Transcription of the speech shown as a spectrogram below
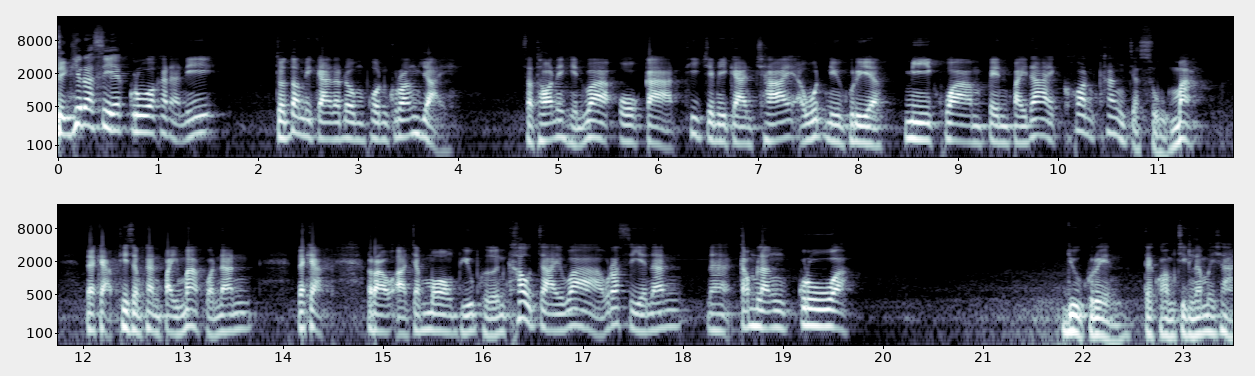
สิ่งที่รัสเซียกลัวขณะนี้ จนต้องมีการระดมพลครั้งใหญ่ สะท้อนให้เห็นว่าโอกาสที่จะมีการใช้อาวุธนิวเคลียร์มีความเป็นไปได้ค่อนข้างจะสูงมากนะครับที่สำคัญไปมากกว่านั้นนะครับเราอาจจะมองผิวเผินเข้าใจว่ารัสเซียนั้นนะฮะกำลังกลัวยูเครนแต่ความจริงแล้วไม่ใช่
